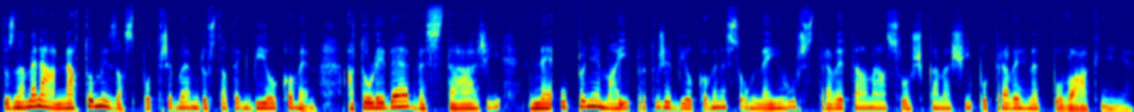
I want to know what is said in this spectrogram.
To znamená, na to my zas potřebujeme dostatek bílkovin. A to lidé ve stáří neúplně mají, protože bílkoviny jsou nejhůř stravitelná složka naší potravy hned po vláknině.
